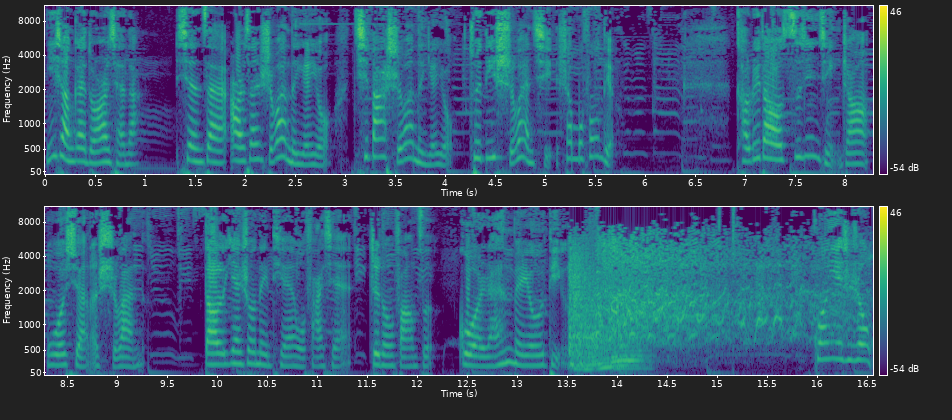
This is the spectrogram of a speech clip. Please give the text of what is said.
你想盖多少钱的？现在二三十万的也有，七八十万的也有，最低十万起，上不封顶。”考虑到资金紧张，我选了十万的。到了验收那天，我发现这栋房子果然没有顶。逛夜市中，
